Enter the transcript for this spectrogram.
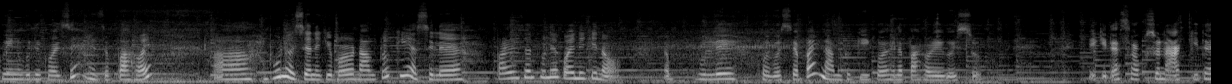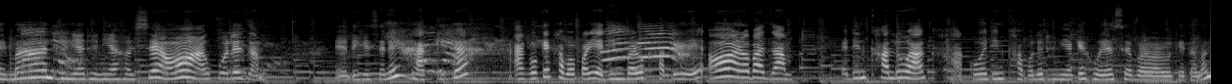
কুইন বুলি কয় যে সেইজোপা হয়। ভুল হৈছে নেকি বাৰু? নামটো কি আছিলে? পাৰিজাত বুলিয়ে কয় নেকি ন? ভুলেই হৈ গৈছে পাই। নামটো কি কয় হ'লে পাহৰি গৈছোঁ। এইকেইটা চাওকচোন আগকেইটা ইমান ধুনীয়া ধুনীয়া হৈছে। অঁ ওপৰলৈ যাম। দেখিছেনে? আগকেইটা আগকে খাব পাৰি এদিন বাৰু খালোঁৱেই। অঁ ৰ'বা যাম। এদিন খালোঁ আগ আকৌ এদিন খাবলৈ ধুনীয়াকৈ হৈ আছে বাৰু আৰু কেইটামান।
